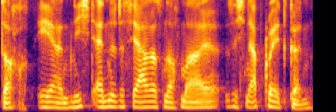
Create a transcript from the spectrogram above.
doch eher nicht Ende des Jahres nochmal sich ein Upgrade gönnen.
